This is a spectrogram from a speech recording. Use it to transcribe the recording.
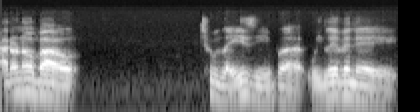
I don't know about too lazy, but we live in a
